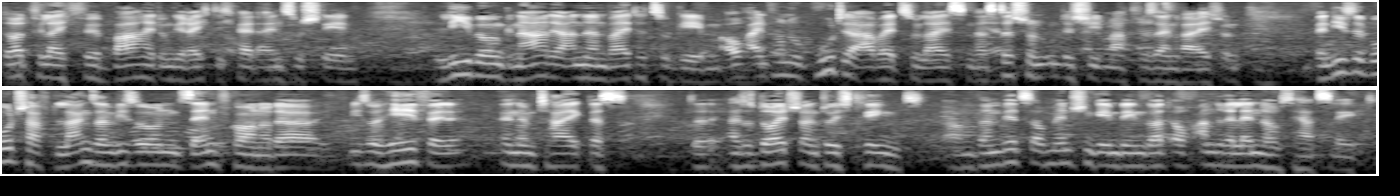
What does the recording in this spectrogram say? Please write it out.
dort vielleicht für Wahrheit und Gerechtigkeit einzustehen, Liebe und Gnade anderen weiterzugeben, auch einfach nur gute Arbeit zu leisten, dass das schon einen Unterschied macht für sein Reich. Und wenn diese Botschaft langsam wie so ein Senfkorn oder wie so Hefe in einem Teig, das also Deutschland durchdringt, ähm, dann wird es auch Menschen geben, denen Gott auch andere Länder aufs Herz legt.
